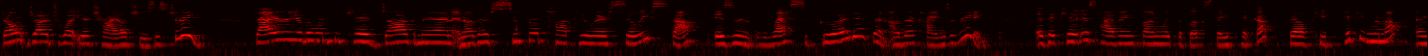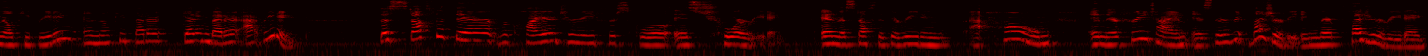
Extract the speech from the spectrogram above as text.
don't judge what your child chooses to read. Diary of a Wimpy Kid, Dog Man, and other super popular silly stuff isn't less good than other kinds of reading. If a kid is having fun with the books they pick up, they'll keep picking them up and they'll keep reading and they'll keep better, getting better at reading. The stuff that they're required to read for school is chore reading. And the stuff that they're reading at home in their free time is their leisure reading, their pleasure reading.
